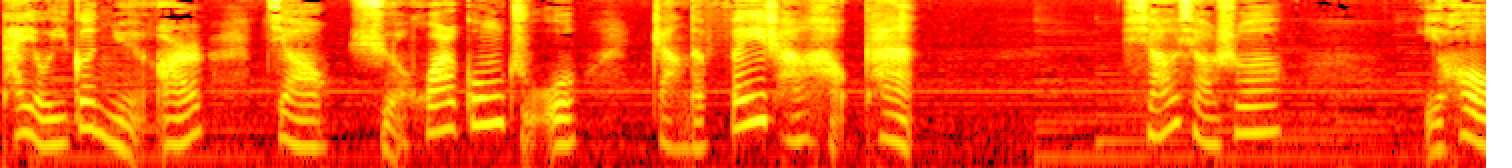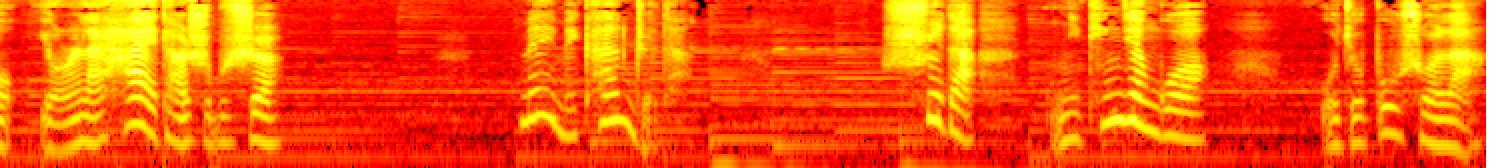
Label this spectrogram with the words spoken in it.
他有一个女儿叫雪花公主，长得非常好看。”小小说：“以后有人来害他，是不是？”妹妹看着他：“是的，你听见过？我就不说了。”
